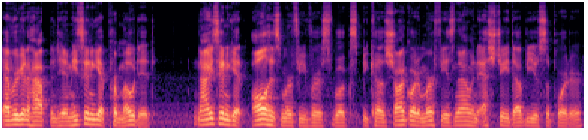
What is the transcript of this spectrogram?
ever going to happen to him. He's going to get promoted. Now he's going to get all his Murphyverse books because Sean Gordon Murphy is now an SJW supporter,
